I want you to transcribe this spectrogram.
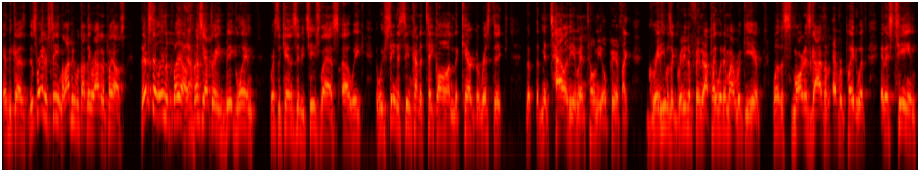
And because this Raiders team, a lot of people thought they were out of the playoffs. They're still in the playoffs, Yeah. especially after a big win versus the Kansas City Chiefs last uh, week. And we've seen this team kind of take on the characteristics, the, the mentality of Antonio Pierce. Like grit, he was a gritty defender. I played with him my rookie year. One of the smartest guys I've ever played with. And his team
